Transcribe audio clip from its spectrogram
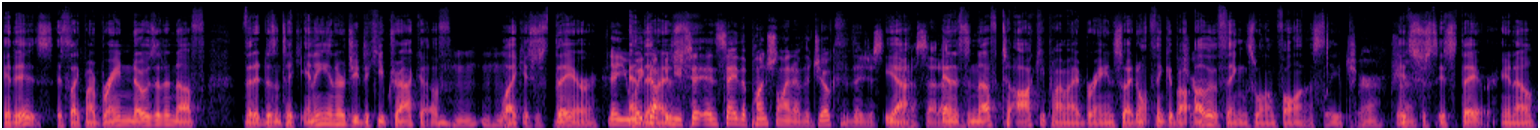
It is. It's like my brain knows it enough that it doesn't take any energy to keep track of. Like it's just there. Mm-hmm, Yeah, you And wake up I and you just- t- and say the punchline of the joke that they just yeah, you know, set up. and it's enough to occupy my brain, so I don't think about other things while I'm falling asleep. Sure, sure. It's just it's there, you know.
